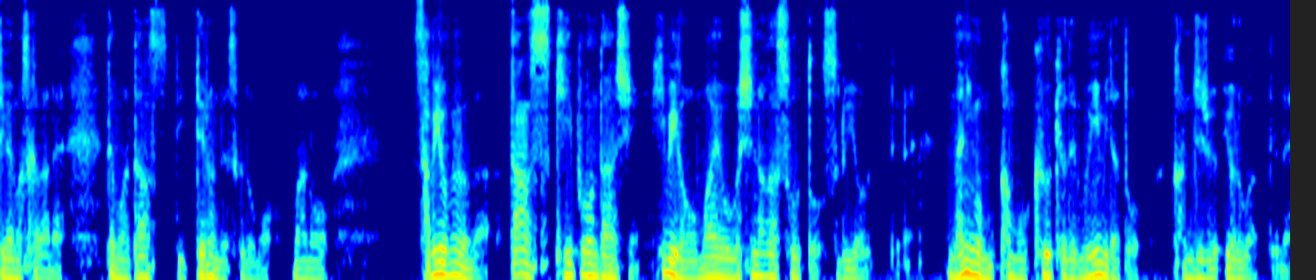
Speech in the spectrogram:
違いますからね。でもダンスって言ってるんですけども、まあ、あの、サビの部分が、ダンス、キープオンダンシン、日々がお前を押し流そうとする夜ってね、何もかも空虚で無意味だと感じる夜はっていうね、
